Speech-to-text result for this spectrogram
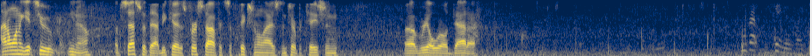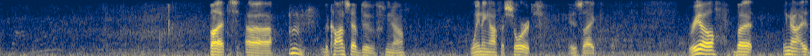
I don't want to get too, you know, obsessed with that because first off, it's a fictionalized interpretation of real world data. But uh, the concept of, you know, winning off a short is like real, but, you know, it,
